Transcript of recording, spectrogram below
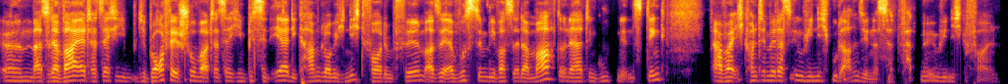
Ähm, also da war er tatsächlich, die Broadway-Show war tatsächlich ein bisschen eher, die kam, glaube ich, nicht vor dem Film. Also er wusste irgendwie, was er da macht und er hat einen guten Instinkt. Aber ich konnte mir das irgendwie nicht gut ansehen. Das hat, hat mir irgendwie nicht gefallen.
